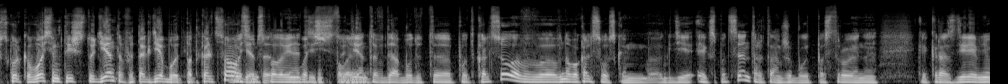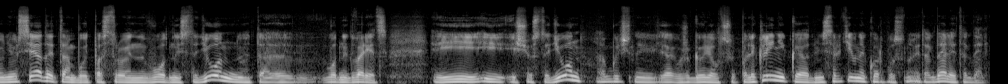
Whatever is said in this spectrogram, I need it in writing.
Сколько? 8 тысяч студентов? Это где будет? Под Кольцово Восемь где-то? с половиной Восемь тысяч с половиной. студентов, да, будут э, под Кольцово в, Новокольцовском, где экспоцентр, там же будет построена как раз деревня Универсиады, там будет построен водный стадион, ну, э, водный дворец, и, и еще стадион обычный, я уже говорил, что поликлиника, административный корпус, ну и так далее, и так далее.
